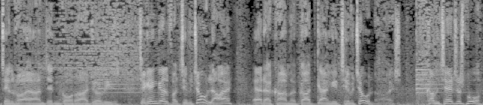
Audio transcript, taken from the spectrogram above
tilføjer han til den korte radioavis. Til gengæld for TV2 Løg er der kommet godt gang i TV2 Løgs. Kommentatorspor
